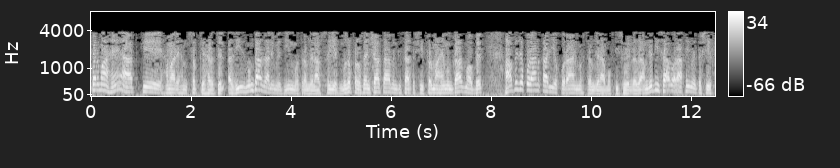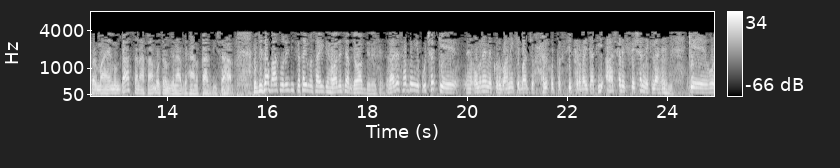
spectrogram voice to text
فرما ہیں آپ کے ہمارے ہم سب کے ہر دل عزیز ممتاز عالم دین محترم جناب سید مظفر حسین شاہ صاحب ان کے ساتھ تشریف فرما ہیں ممتاز محبت حافظ قرآن قاری قرآن محترم جناب مفتی سہیل رضا امجدی صاحب اور آخر میں تشریف فرما ہے ممتاز ثنا خان محترم جناب ریحان قادری صاحب۔ مفتی صاحب بات ہو رہی تھی فقہی مسائل کے حوالے سے آپ جواب دے رہے تھے۔ راجا صاحب نے یہ پوچھا کہ عمرے میں قربانی کے بعد جو حلق و تقسیم کروائی جاتی ہے آج کل ایک فیشن نکلا ہے کہ وہ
